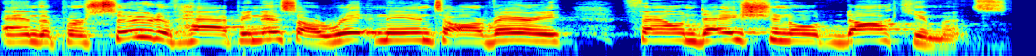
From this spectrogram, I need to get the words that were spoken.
and the pursuit of happiness are written into our very foundational documents.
